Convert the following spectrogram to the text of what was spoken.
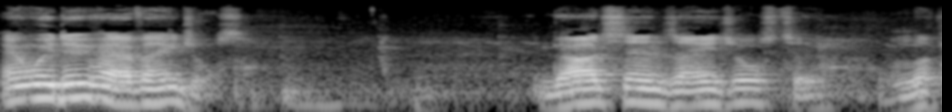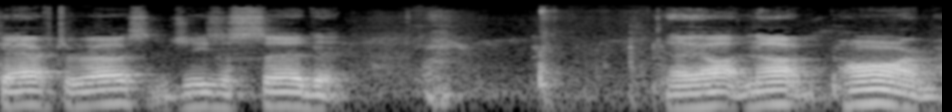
And we do have angels. God sends angels to look after us. Jesus said that they ought not harm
